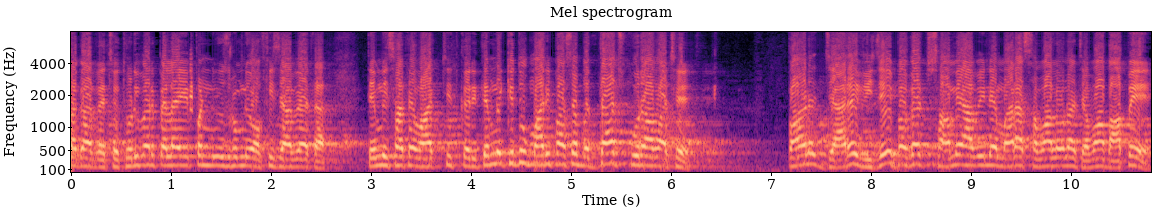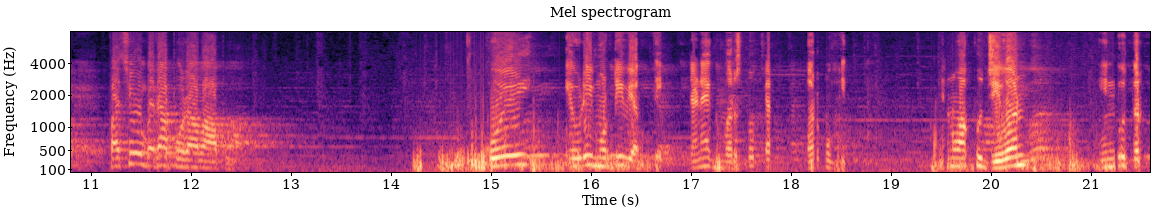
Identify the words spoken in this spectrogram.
લગાવ્યા છે થોડી વાર પહેલા એ પણ ન્યૂઝ રૂમની ઓફિસ આવ્યા હતા તેમની સાથે વાતચીત કરી તેમણે કીધું મારી પાસે બધા જ પુરાવા છે. પણ જ્યારે વિજય ભગત સામે આવીને મારા સવાલોના જવાબ આપે પછી હું બધા પુરાવા આપું. કોઈ એવડી મોટી વ્યક્તિ જેને એક વર્ષો પહેલા ઘર મૂકી એનું આખું જીવન હિન્દુ ધર્મ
